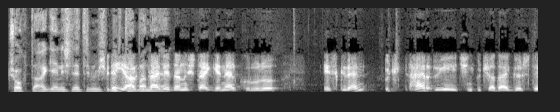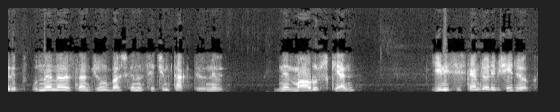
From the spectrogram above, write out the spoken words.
çok daha genişletilmiş bir, bir de Yargıtay ve Danıştay Genel Kurulu eskiden üç, her üye için üç aday gösterip bunların arasından Cumhurbaşkanı seçim takdirine ne maruzken yeni sistemde öyle bir şey de yok.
